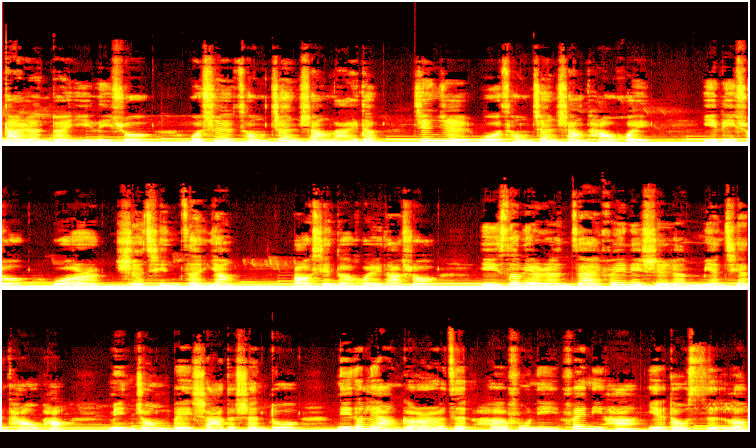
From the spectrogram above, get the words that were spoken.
那人对以利说：“我是从镇上来的，今日我从镇上逃回。”以利说：“我儿，事情怎样？”报信的回答说：“以色列人在非利士人面前逃跑，民中被杀的甚多。你的两个儿子何弗尼、菲尼哈也都死了，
